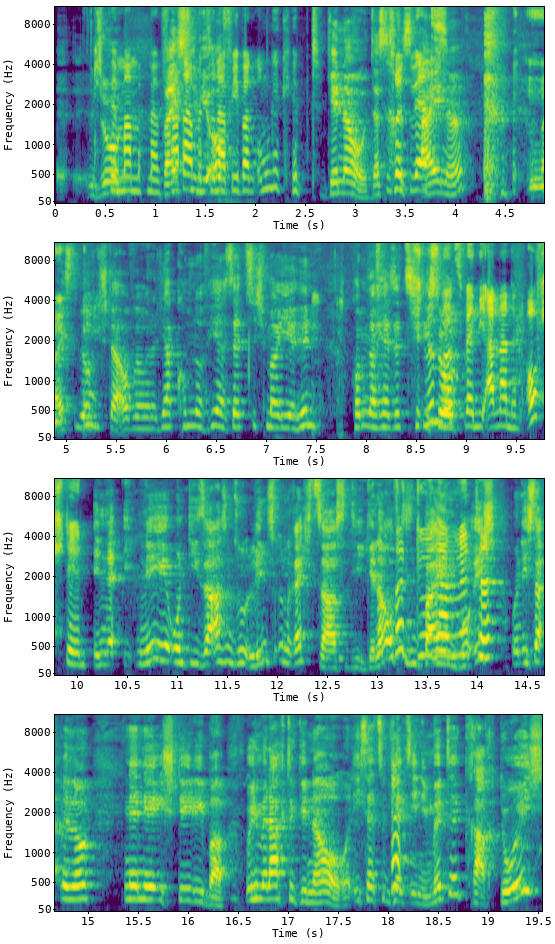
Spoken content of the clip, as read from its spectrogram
Äh, So, Ich bin mal mit meinem Vater du, mit so einer Bierbank umgekippt. Genau, das ist das Rückwärts. eine. Weißt du, wie oft ich da aufgehört habe? Ja, komm doch her, setz dich mal hier hin. Komm doch her, setz dich. Ich Schlimm so, wird's, wenn die anderen dann aufstehen. in der, nee, und die saßen so, links und rechts saßen die, genau auf diesen Beinen, wo ich, und ich sag mir so, nee, nee, ich stehe lieber. Und ich mir dachte, genau, und ich setze mich jetzt in die Mitte, krach durch,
